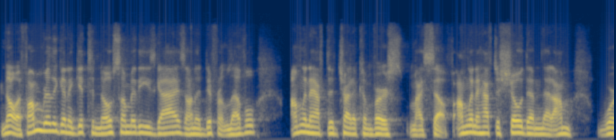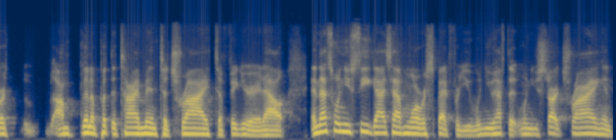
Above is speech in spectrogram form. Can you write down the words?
no, if I'm really going to get to know some of these guys on a different level, I'm going to have to try to converse myself. I'm going to have to show them that I'm worth, I'm going to put the time in to try to figure it out. And that's when you see guys have more respect for you. When you have to, when you start trying and,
